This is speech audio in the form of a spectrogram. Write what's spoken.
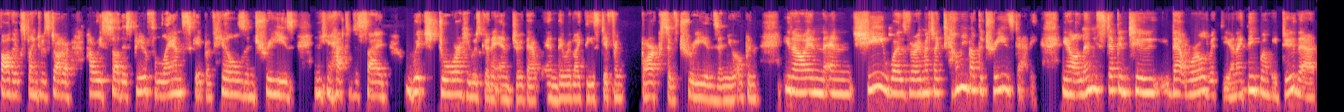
father explained to his daughter how he saw this beautiful landscape of hills and trees, and he had to decide which door he was going to enter. That, and there were like these different barks of trees and you open you know and and she was very much like tell me about the trees daddy. You know let me step into that world with you. And i think when we do that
